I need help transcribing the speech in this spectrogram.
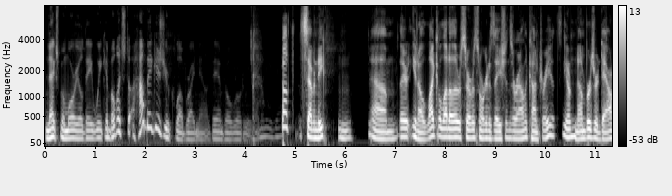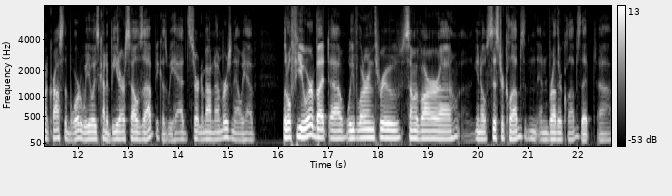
next Memorial Day weekend. But let's. T- how big is your club right now, Danville Rotary? How many you got? About 70 Mhm. Um, they're you know like a lot of other service organizations around the country. It's you know numbers are down across the board. We always kind of beat ourselves up because we had certain amount of numbers. Now we have a little fewer, but uh, we've learned through some of our uh, you know sister clubs and, and brother clubs that uh,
